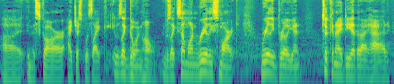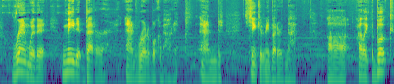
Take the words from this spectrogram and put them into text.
uh, in the Scar, I just was like, it was like going home. It was like someone really smart, really brilliant, took an idea that I had, ran with it, made it better, and wrote a book about it. And you can't get any better than that. Uh, I like the book.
